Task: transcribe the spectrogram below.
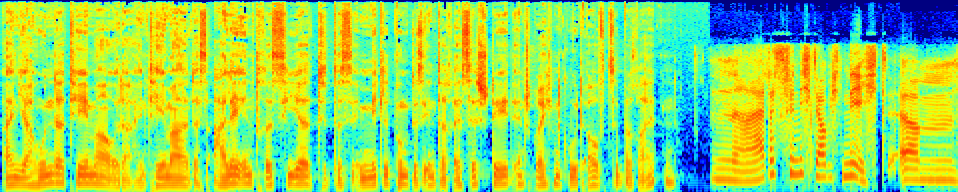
ein Jahrhundertthema oder ein Thema, das alle interessiert, das im Mittelpunkt des Interesses steht, entsprechend gut aufzubereiten? Na, das finde ich, glaube ich, nicht. Ähm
